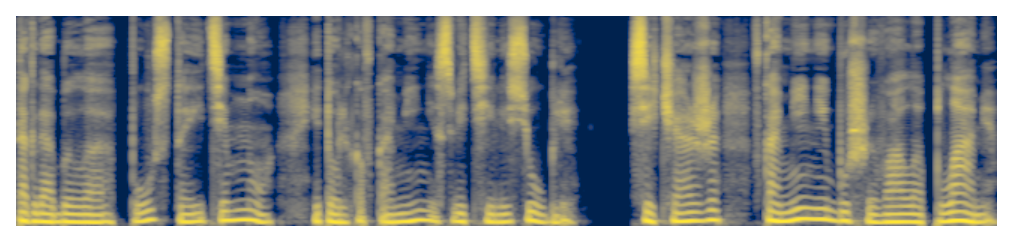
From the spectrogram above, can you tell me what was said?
Тогда было пусто и темно, и только в камине светились угли. Сейчас же в камине бушевало пламя,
